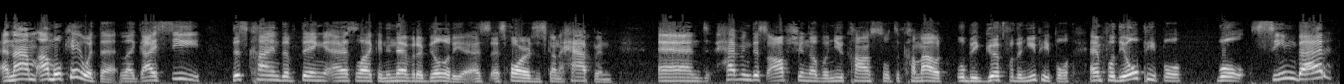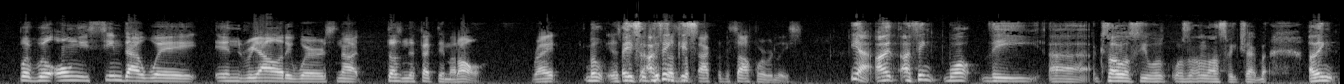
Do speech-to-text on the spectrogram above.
and I'm I'm okay with that. Like I see this kind of thing as like an inevitability as as far as it's going to happen. And having this option of a new console to come out will be good for the new people, and for the old people will seem bad, but will only seem that way in reality, where it's not doesn't affect them at all, right? Well, It's, it's, I think it's fact of the software release. yeah. I, I think what the because I obviously wasn't on last week's show, but I think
